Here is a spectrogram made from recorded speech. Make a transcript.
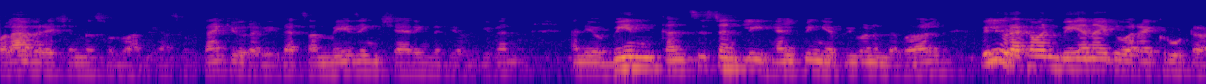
collaboration. So thank you, Ravi. That's amazing sharing that you have given. And you've been consistently helping everyone in the world. Will you recommend BNI to a recruiter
